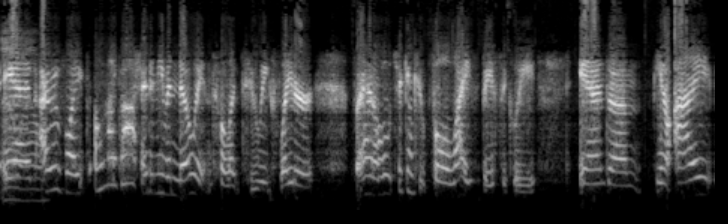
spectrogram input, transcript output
And wow. I was like, oh my gosh, I didn't even know it until like two weeks later. So I had a whole chicken coop full of lice, basically. And um, you know, I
